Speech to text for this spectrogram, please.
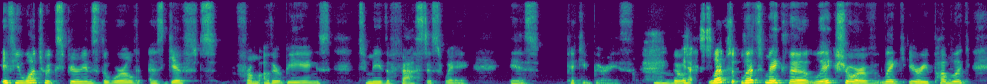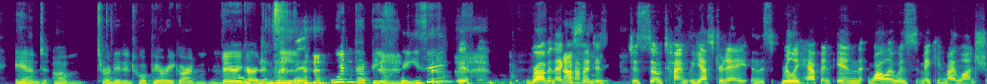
if you want to experience the world as gifts from other beings, to me the fastest way is picking berries. Mm. So yes. let's let's make the lakeshore of Lake Erie public and um, turn it into a berry garden. Berry oh, gardens. Wouldn't that be amazing? Robin, that Absolutely. comment is just so timely. Yesterday, and this really happened in while I was making my lunch,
